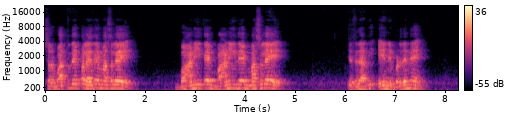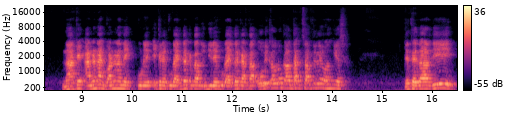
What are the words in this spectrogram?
ਸਰਬੱਤ ਦੇ ਭਲੇ ਦੇ ਮਸਲੇ, ਬਾਣੀ ਤੇ ਬਾਣੀ ਦੇ ਮਸਲੇ, ਜਥੇਦਾਰ ਜੀ, ਇਹ ਨਿਬੜਦੇ ਨੇ। ਨਾ ਕਿ ਆਨਣਾ ਗਵਾਨਣਾ ਨੇ, ਕੂੜੇ, ਇੱਕ ਨੇ ਕੂੜਾ ਇੱਧਰ ਕਰਤਾ, ਦੂਜੀ ਨੇ ਕੂੜਾ ਇੱਧਰ ਕਰਤਾ, ਉਹ ਵੀ ਕੱਲ ਨੂੰ ਕਾਲ ਤਖਤ ਸਾਹਿਬ ਤੇ ਲਿਆਵਾਂਗੇ ਅਸੀਂ। ਜਥੇਦਾਰ ਜੀ,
